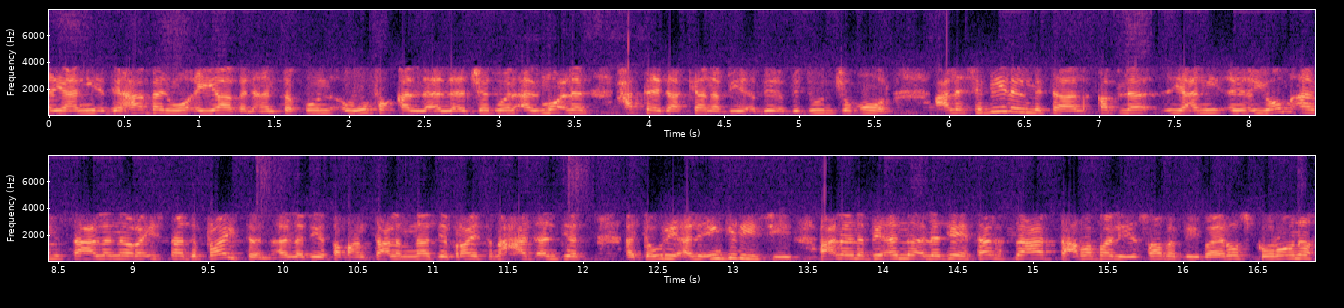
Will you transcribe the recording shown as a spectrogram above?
يعني ذهابا وايابا أن تكون وفق الجدول المعلن حتى إذا كان بدون جمهور. على سبيل المثال قبل يعني يوم أمس أعلن رئيس نادي برايتون الذي طبعا تعلم نادي برايتون احد أندية الدوري الإنجليزي. أعلن بأن لديه ثالث لاعب تعرض لإصابة بفيروس كورونا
